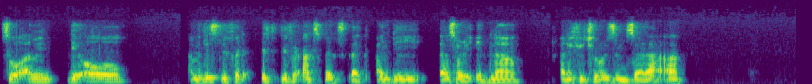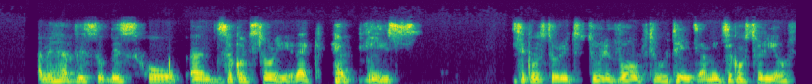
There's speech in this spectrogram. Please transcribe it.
So I mean, they all, I mean, this different, it's different aspects. Like Andy, uh, sorry, Ydna, and futurism, Zara. Uh, I mean, help this this whole um, second story, like help this second story to, to revolve, to rotate. I mean, second story of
